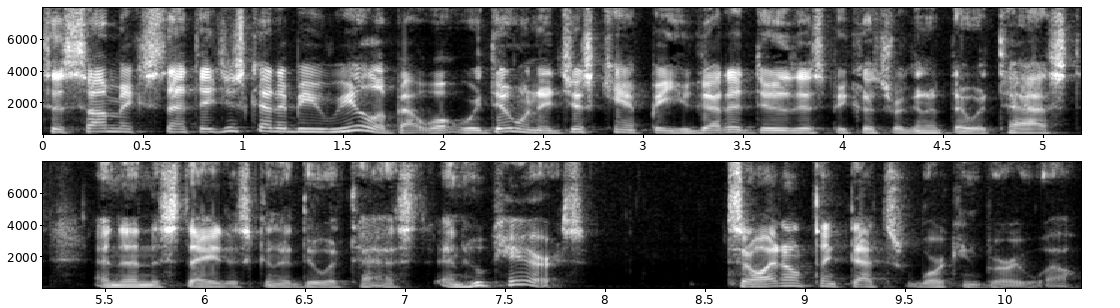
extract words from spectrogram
to some extent, they just got to be real about what we're doing. It just can't be you got to do this because we're going to do a test, and then the state is going to do a test, and who cares? So I don't think that's working very well.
